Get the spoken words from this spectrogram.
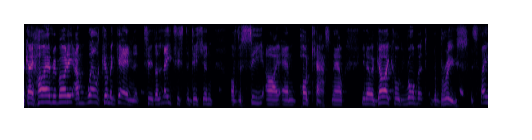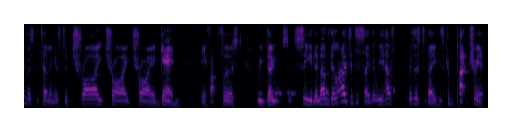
Okay, hi everybody, and welcome again to the latest edition of the CIM podcast. Now, you know, a guy called Robert the Bruce is famous for telling us to try, try, try again if at first we don't succeed. And I'm delighted to say that we have with us today his compatriot,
